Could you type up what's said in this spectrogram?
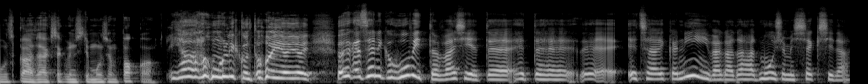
uus kaasaegse kunstimuuseum Poco. ja loomulikult oi-oi-oi, aga see on ikka huvitav asi, et, et, et sa ikka nii väga tahad muuseumis seksida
